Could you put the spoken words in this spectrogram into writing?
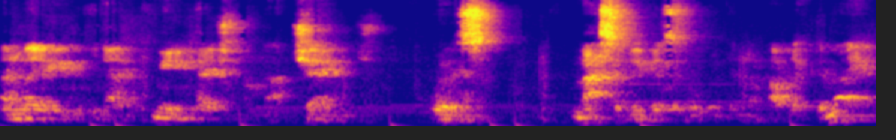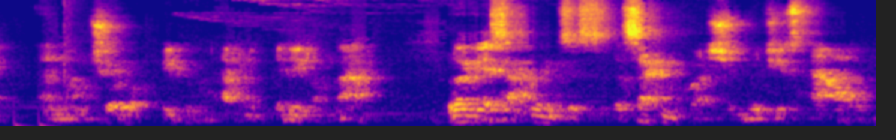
and maybe you know communication on that change was massively visible within the public domain, and I'm sure a lot of people would have an opinion on that. But I guess that brings us to the second question, which is how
